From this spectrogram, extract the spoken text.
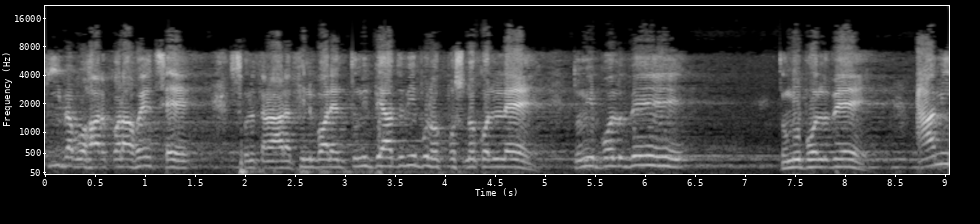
কি ব্যবহার করা হয়েছে? সুলতান আরাফিন বলেন, তুমি বেয়াদবি প্রশ্ন করলে। তুমি বলবে তুমি বলবে, আমি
